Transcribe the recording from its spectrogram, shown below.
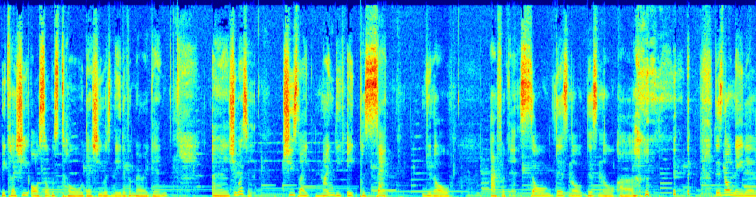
because she also was told that she was Native American and she wasn't. She's like 98%, you know, African. So there's no there's no uh there's no native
